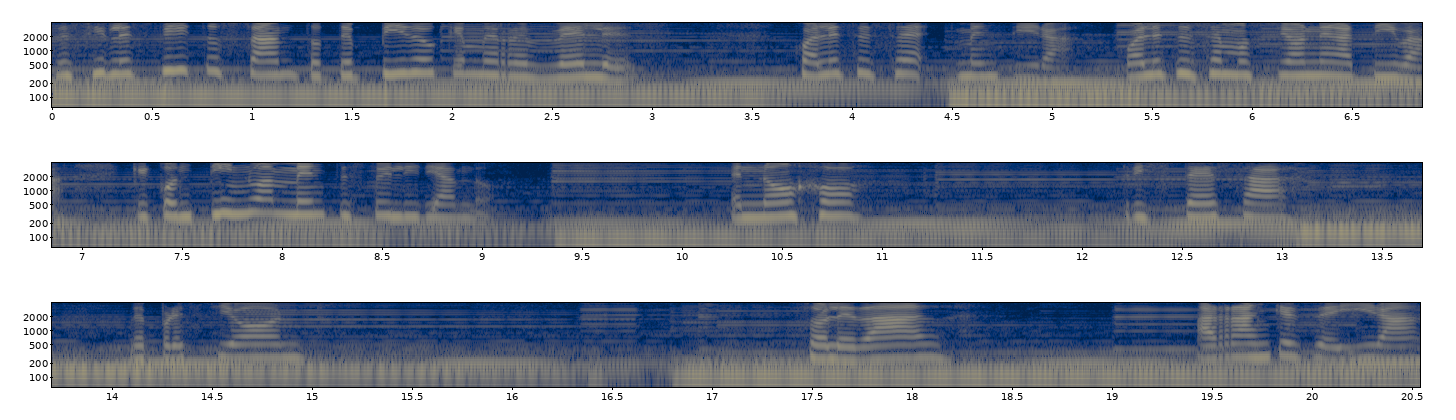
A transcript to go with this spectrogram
decirle, Espíritu Santo, te pido que me reveles ¿Cuál es esa mentira? ¿Cuál es esa emoción negativa que continuamente estoy lidiando? Enojo, tristeza, depresión, soledad, arranques de ira,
